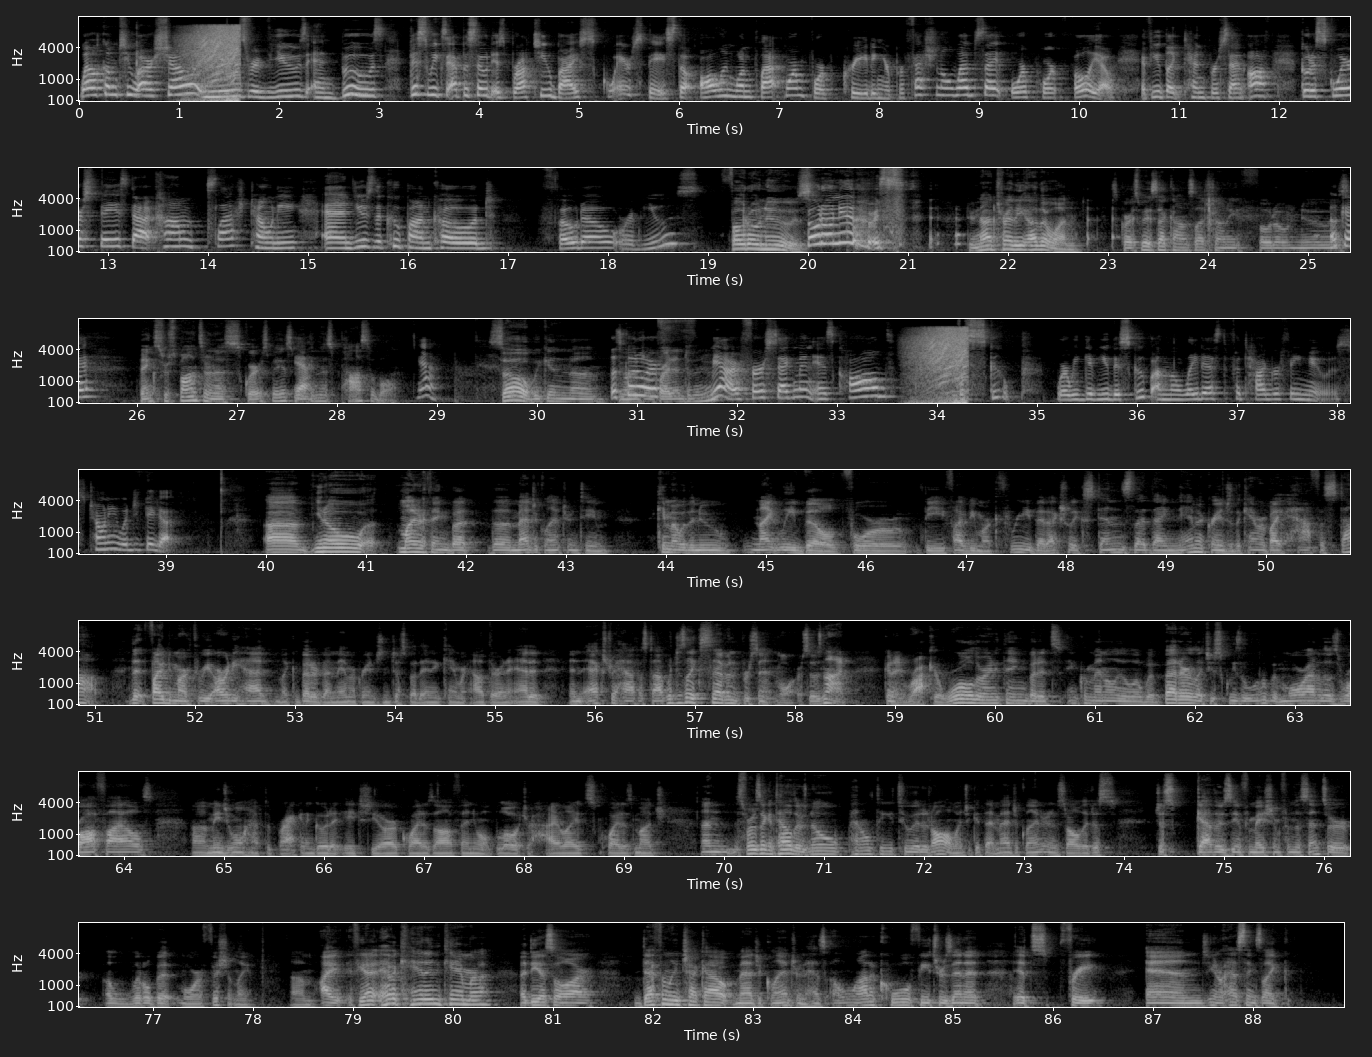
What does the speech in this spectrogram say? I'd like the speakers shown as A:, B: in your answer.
A: Welcome to our show, News, Reviews, and Booze. This week's episode is brought to you by Squarespace, the all in one platform for creating your professional website or portfolio. If you'd like 10% off, go to squarespace.com slash Tony and use the coupon code PHOTO REVIEWS?
B: Photo News.
A: Photo News!
B: Do not try the other one. Squarespace.com slash Tony, Photo News.
A: Okay.
B: Thanks for sponsoring us, Squarespace,
A: Yeah.
B: making this possible.
A: Yeah.
B: So we can uh,
A: Let's go to our
B: right into the news.
A: Yeah, our first segment is called The Scoop, where we give you the scoop on the latest photography news. Tony, what'd you dig up?
B: Uh, you know, minor thing, but the Magic Lantern team came out with a new nightly build for the 5D Mark III that actually extends the dynamic range of the camera by half a stop. The 5D Mark III already had like a better dynamic range than just about any camera out there, and it added an extra half a stop, which is like seven percent more. So it's not going to rock your world or anything, but it's incrementally a little bit better. Let you squeeze a little bit more out of those raw files. Uh, means you won't have to bracket and go to HDR quite as often. You won't blow out your highlights quite as much. And as far as I can tell, there's no penalty to it at all. Once you get that Magic Lantern installed, it just just gathers the information from the sensor a little bit more efficiently. Um, I, if you have a Canon camera, a DSLR, definitely check out Magic Lantern. It has a lot of cool features in it. It's free, and you know has things like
